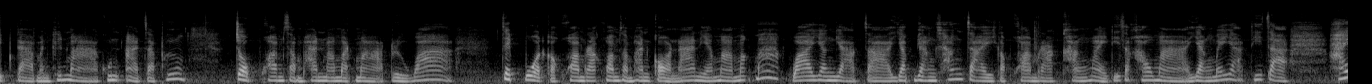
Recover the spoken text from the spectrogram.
10 ดาบมันขึ้นมา คุณอาจจะเพิ่งจบความสัมพันธ์มาหมาดๆหรือว่า เจ็บปวดกับความรักความสัมพันธ์ก่อนหน้านี้มามาก ๆ ว่ายังอยากจะยับยั้งชั่งใจกับความรักครั้งใหม่ที่จะเข้ามา ยังไม่อยากที่จะให้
